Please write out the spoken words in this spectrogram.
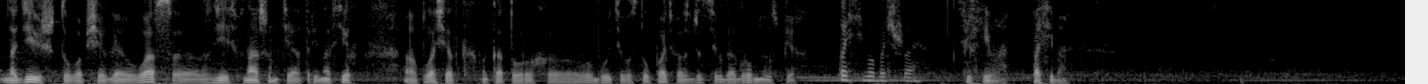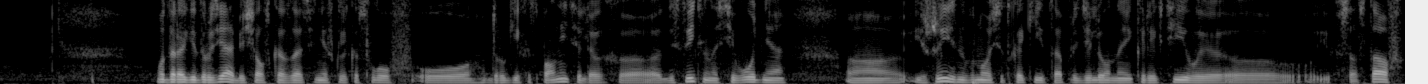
надеюсь, что вообще у вас э, здесь, в нашем театре, на всех э, площадках, на которых э, вы будете выступать, вас ждет всегда огромный успех. Спасибо большое. Счастливо. Спасибо. Вот, дорогие друзья, обещал сказать несколько слов о других исполнителях. Э, Действительно, сегодня э, и жизнь вносит какие-то определенные коррективы э, и в состав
